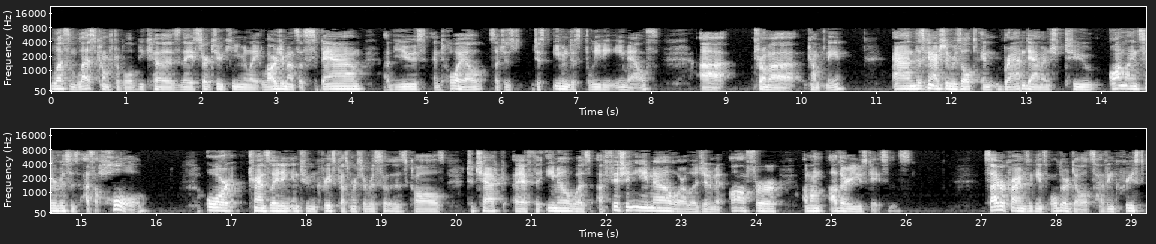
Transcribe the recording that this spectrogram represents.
less and less comfortable because they start to accumulate large amounts of spam, abuse, and toil, such as just even just deleting emails uh, from a company. And this can actually result in brand damage to online services as a whole, or translating into increased customer services calls to check if the email was a phishing email or a legitimate offer, among other use cases. Cybercrimes against older adults have increased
